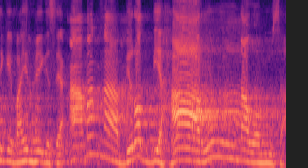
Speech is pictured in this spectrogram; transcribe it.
থেকে বাহির হয়ে গেছে, আমান্না বিরব্বি হারুনা ওয়া মুসা।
